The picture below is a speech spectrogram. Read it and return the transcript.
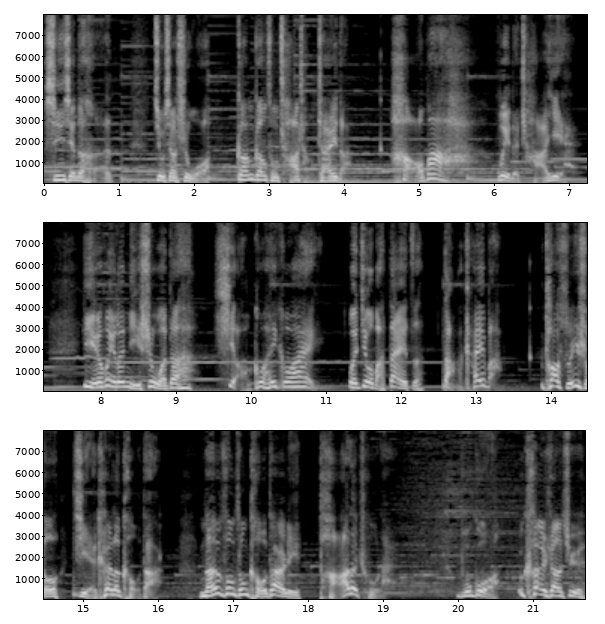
新鲜的很，就像是我刚刚从茶厂摘的。好吧，为了茶叶，也为了你是我的小乖乖，我就把袋子打开吧。他随手解开了口袋，南风从口袋里爬了出来。不过，看上去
